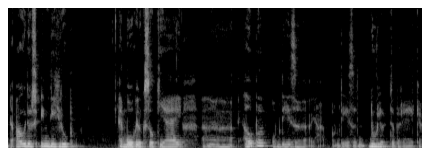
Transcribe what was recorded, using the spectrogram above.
de ouders in die groep en mogelijk ook jij uh, helpen om deze, ja, om deze doelen te bereiken.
